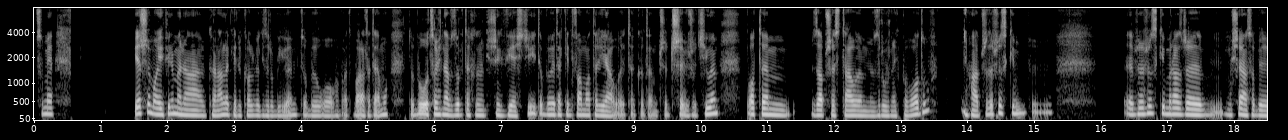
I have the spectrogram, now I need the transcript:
w sumie pierwsze moje filmy na kanale kiedykolwiek zrobiłem, to było chyba dwa lata temu, to było coś na wzór technologicznych wieści i to były takie dwa materiały, tylko tam czy trzy wrzuciłem, potem zaprzestałem z różnych powodów. Aha, przede wszystkim y, przede wszystkim raz, że musiałem sobie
